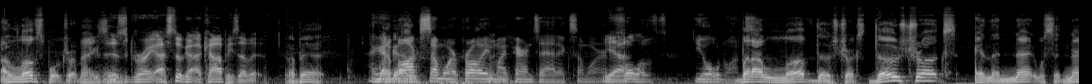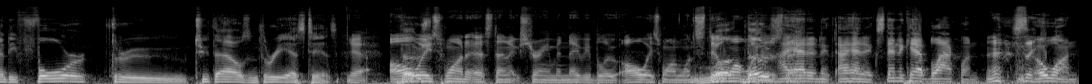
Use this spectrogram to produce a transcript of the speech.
I love Sport Truck Magazine. It's great. I still got copies of it. I bet. I got a Okay. box somewhere, probably in my parents' attic somewhere, Yeah. full of the old ones. But I love those trucks. Those trucks and the ni- what's it, 94 through 2003 S10s. Yeah, always wanted S ten Extreme in navy blue. Always wanted one. Still Lo- want one. those- this I had an I had an extended cab black one. See? oh one.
